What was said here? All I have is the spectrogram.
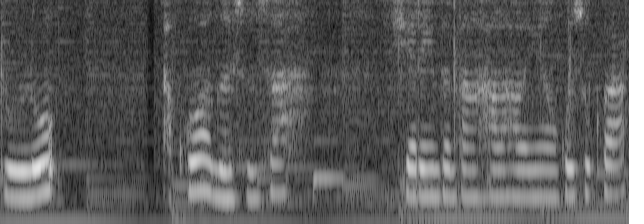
dulu aku agak susah sharing tentang hal-hal yang aku suka.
